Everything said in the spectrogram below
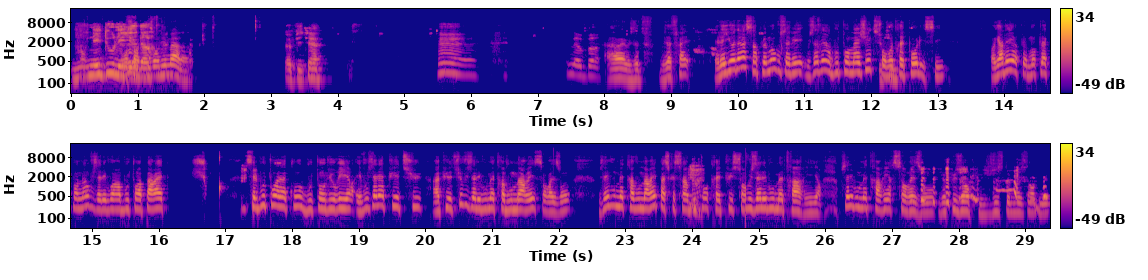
Vous, venez d'où, les On sent Yoda qu'ils ont du mal. hein. Ah, puis tiens, Hum. Là-bas. Ah ouais, vous êtes, vous êtes frais. Et les Yoda, simplement, vous avez, vous avez un bouton magique sur votre épaule ici. Regardez, avec mon claquement de main, vous allez voir un bouton apparaître. C'est le bouton à la con, le bouton du rire. Et vous allez appuyer dessus. Appuyer dessus, vous allez vous mettre à vous marrer sans raison. Vous allez vous mettre à vous marrer parce que c'est un bouton très puissant. Vous allez vous mettre à rire. Vous allez vous mettre à rire sans raison, de plus en plus, juste de mieux en mieux.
